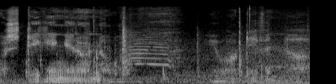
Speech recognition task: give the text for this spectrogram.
Was digging in on. You won't even know.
